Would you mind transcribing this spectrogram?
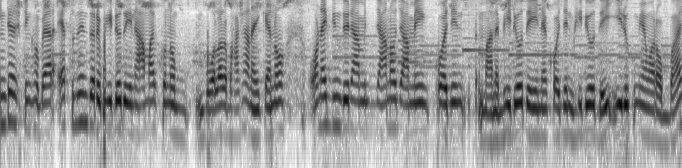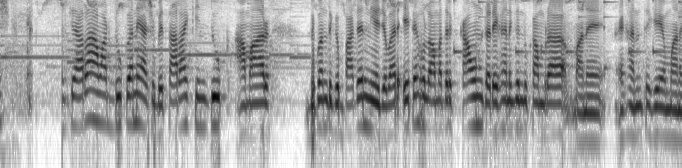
ইন্টারেস্টিং হবে। আর এতদিন ধরে ভিডিও দিই না, আমার কোনো বলার ভাষা নাই। কেন? অনেক দিন ধরে আমি জানো যে আমি কয়দিন মানে ভিডিও দিই না, কয়দিন ভিডিও দিই, এরকমই আমার অভ্যাস। যারা আমার দোকানে আসবে, তারা কিন্তু আমার দোকান থেকে বাজার নিয়ে যাবে। আর এটা হলো আমাদের কাউন্টার এখানে কিন্তু আমরা মানে এখান থেকে মানে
